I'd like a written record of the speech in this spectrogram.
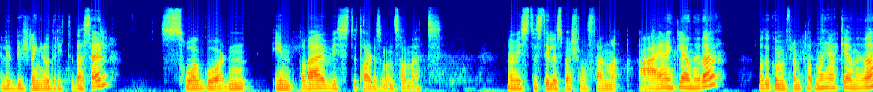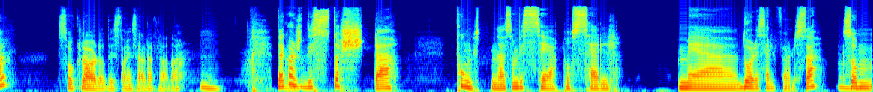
eller du slenger noe dritt til deg selv, så går den inn på deg hvis du tar det som en sannhet. Men hvis du stiller spørsmålstegn med er jeg egentlig enig i det, og du kommer frem til at nei, jeg er ikke enig i det, så klarer du å distansere deg fra det. Det er kanskje de største punktene som vi ser på selv med dårlig selvfølelse, som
